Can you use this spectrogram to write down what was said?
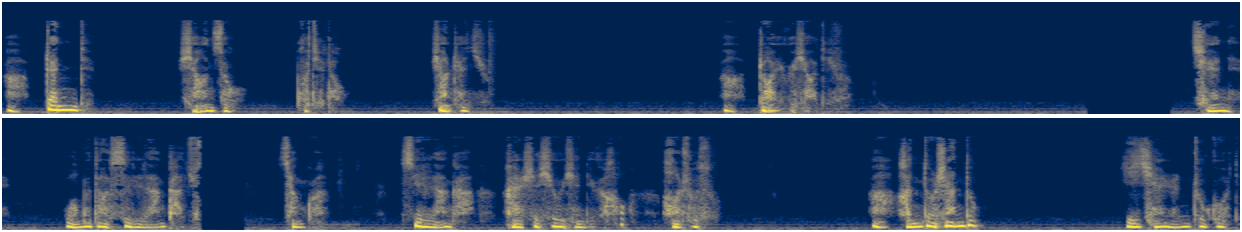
啊，真的。想走菩提道，想成就啊！找一个小地方。前年我们到斯里兰卡去参观，斯里兰卡还是修行的一个好好处所啊！很多山洞，以前人住过的，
